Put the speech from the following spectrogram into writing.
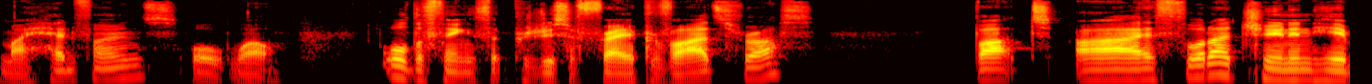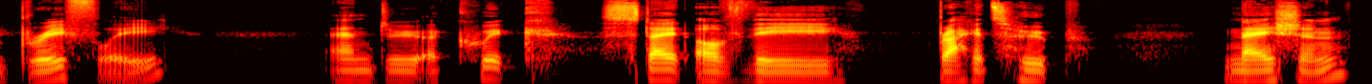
my headphones, or well, all the things that producer Frey provides for us. But I thought I'd tune in here briefly and do a quick state of the brackets hoop nation,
